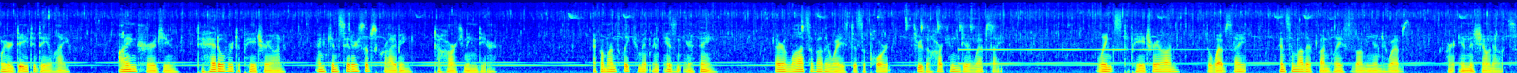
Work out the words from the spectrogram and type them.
or your day-to-day life, I encourage you to head over to Patreon and consider subscribing to Harkening Deer. If a monthly commitment isn't your thing, there are lots of other ways to support through the Harkening Deer website. Links to Patreon, the website, and some other fun places on the interwebs are in the show notes.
